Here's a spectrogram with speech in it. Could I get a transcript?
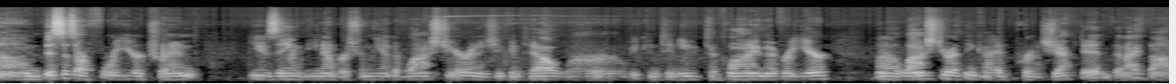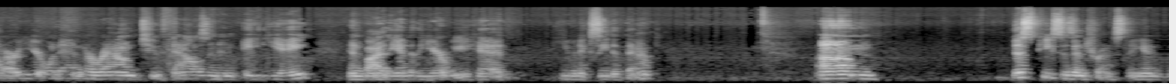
um, this is our four-year trend using the numbers from the end of last year. And as you can tell, we're, we continue to climb every year. Uh, last year, I think I had projected that I thought our year would end around 2088. And by the end of the year, we had even exceeded that. Um, this piece is interesting, and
